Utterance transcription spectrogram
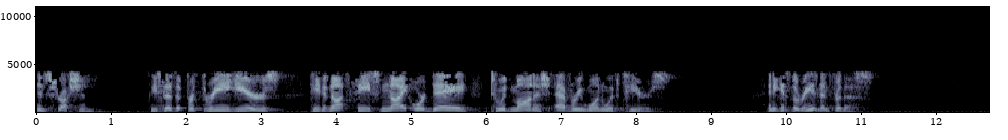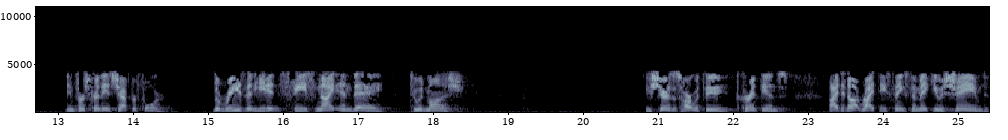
instruction. He says that for three years he did not cease night or day to admonish everyone with tears. And he gives the reason for this in 1 Corinthians chapter 4. The reason he didn't cease night and day to admonish. He shares his heart with the Corinthians. I did not write these things to make you ashamed,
